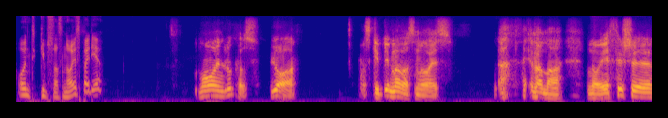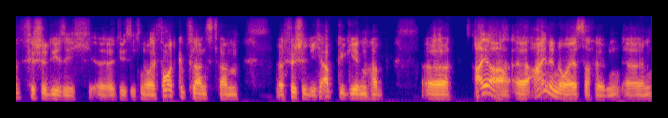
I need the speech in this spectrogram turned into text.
und gibt's was Neues bei dir? Moin Lukas. Ja, es gibt immer was Neues. immer mal neue Fische, Fische, die sich, äh, die sich neu fortgepflanzt haben, äh, Fische, die ich abgegeben habe. Äh, ah ja, äh, eine neue Sache. Äh,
